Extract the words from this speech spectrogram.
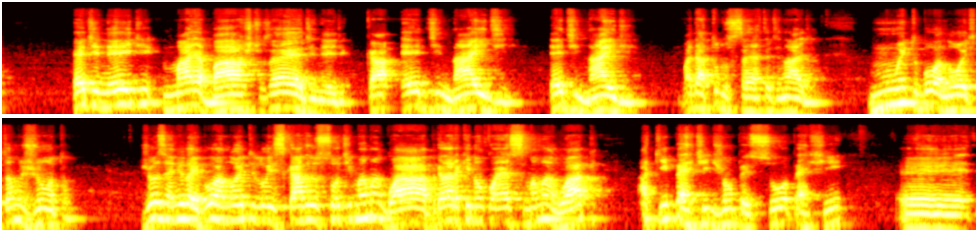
Edneide Maia Bastos, é, Edneide. Ednaide, Ednaide. Vai dar tudo certo, Ednaide. Muito boa noite, tamo junto. Josenildo aí, boa noite, Luiz Carlos, eu sou de Mamanguape. Galera que não conhece Mamanguape, aqui pertinho de João Pessoa, pertinho, é,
